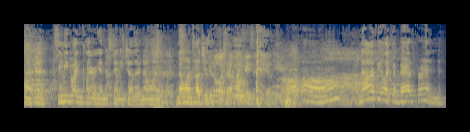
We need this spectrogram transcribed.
not good. See, me, Dwight, and Claire, we understand each other. No one, no one touches You can always have my quesadilla. Aww. Now I feel like a bad friend.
